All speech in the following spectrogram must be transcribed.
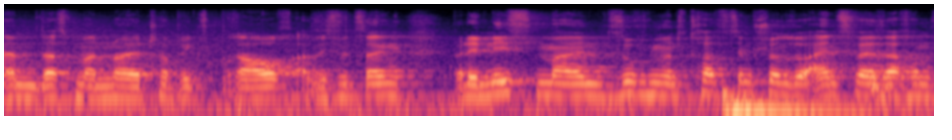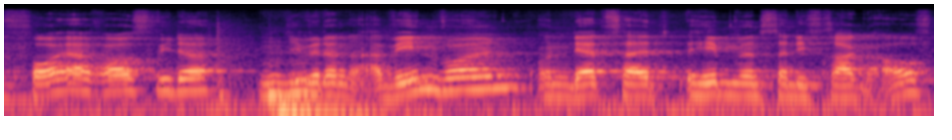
ähm, dass man neue Topics braucht. Also ich würde sagen, bei den nächsten Malen suchen wir uns trotzdem schon so ein, zwei Sachen vorher raus wieder, die wir dann erwähnen wollen. Und in der Zeit heben wir uns dann die Fragen auf.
